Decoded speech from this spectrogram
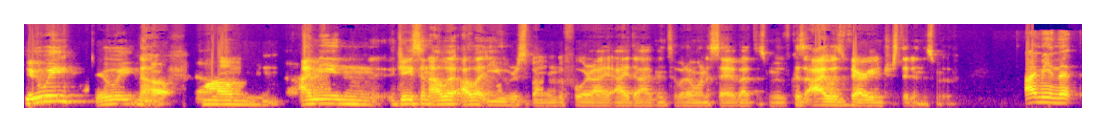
Do we? Do we? No. no, no um, I mean, Jason, I'll let I'll let you respond before I, I dive into what I want to say about this move because I was very interested in this move. I mean that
